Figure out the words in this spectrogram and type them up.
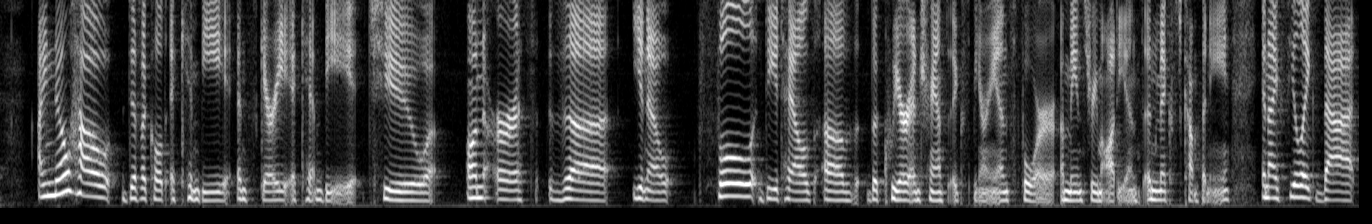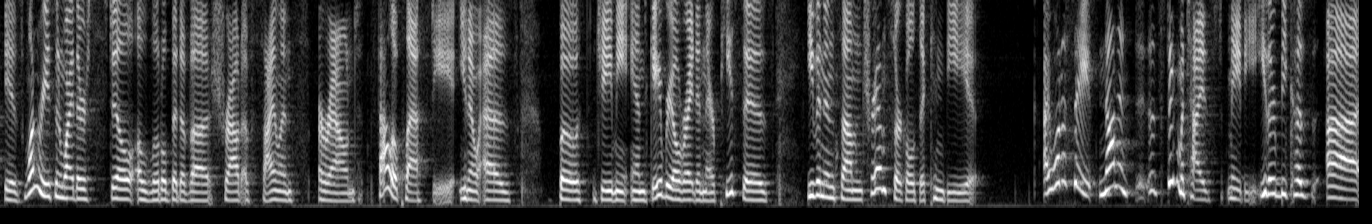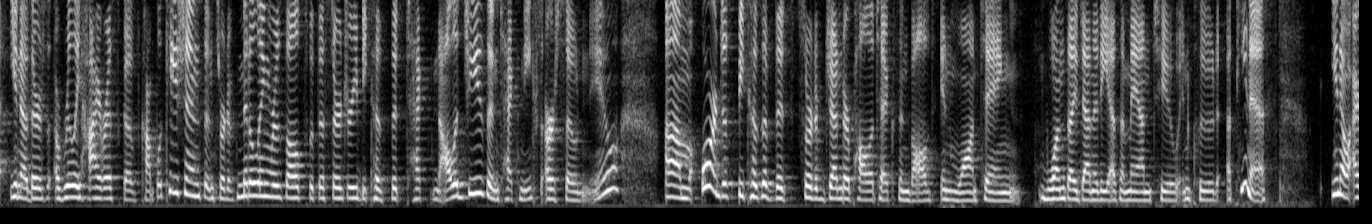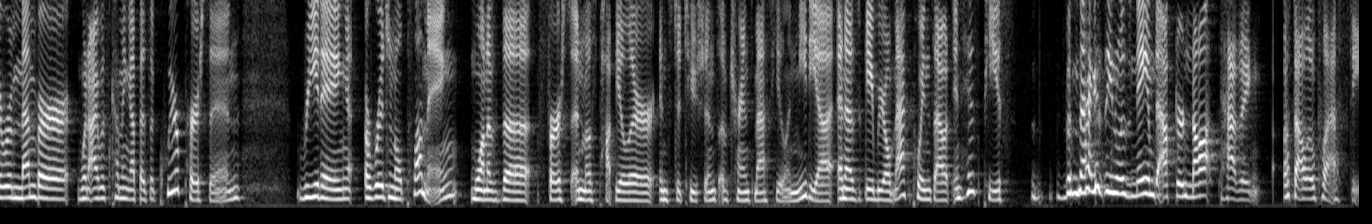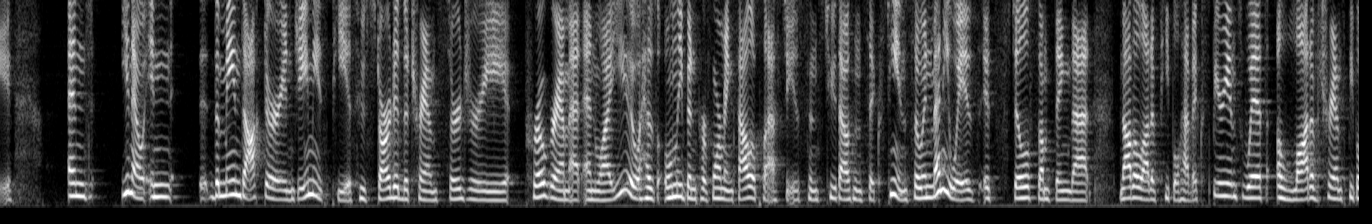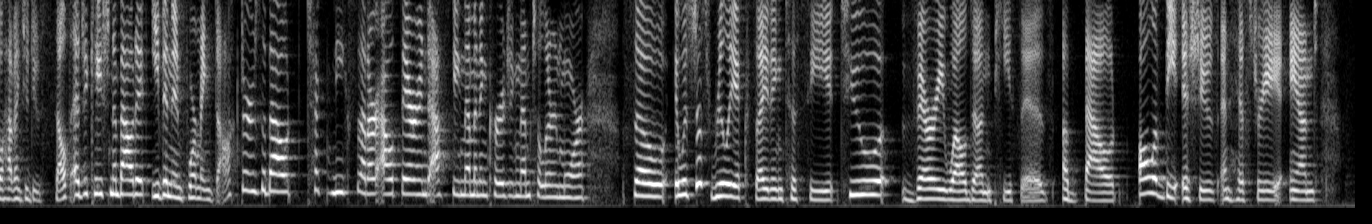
I know how difficult it can be and scary it can be to unearth the, you know, full details of the queer and trans experience for a mainstream audience and mixed company. And I feel like that is one reason why there's still a little bit of a shroud of silence around phalloplasty. You know, as both Jamie and Gabriel write in their pieces, even in some trans circles, it can be I want to say not in, stigmatized, maybe either because uh, you know there's a really high risk of complications and sort of middling results with the surgery because the technologies and techniques are so new, um, or just because of the sort of gender politics involved in wanting one's identity as a man to include a penis. You know, I remember when I was coming up as a queer person reading Original Plumbing, one of the first and most popular institutions of transmasculine media. And as Gabriel Mac points out in his piece, the magazine was named after not having a phalloplasty. And, you know, in the main doctor in Jamie's piece, who started the trans surgery program at NYU, has only been performing phalloplasties since 2016. So, in many ways, it's still something that not a lot of people have experience with. A lot of trans people having to do self education about it, even informing doctors about techniques that are out there and asking them and encouraging them to learn more. So, it was just really exciting to see two very well done pieces about all of the issues and history and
